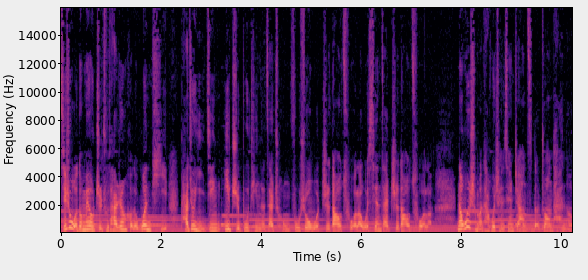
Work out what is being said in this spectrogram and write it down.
其实我都没有指出她任何的问题，她就已经一直不停的在重复说：“我知道错了，我现在知道错了。”那为什么她会呈现这样子的状态呢？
